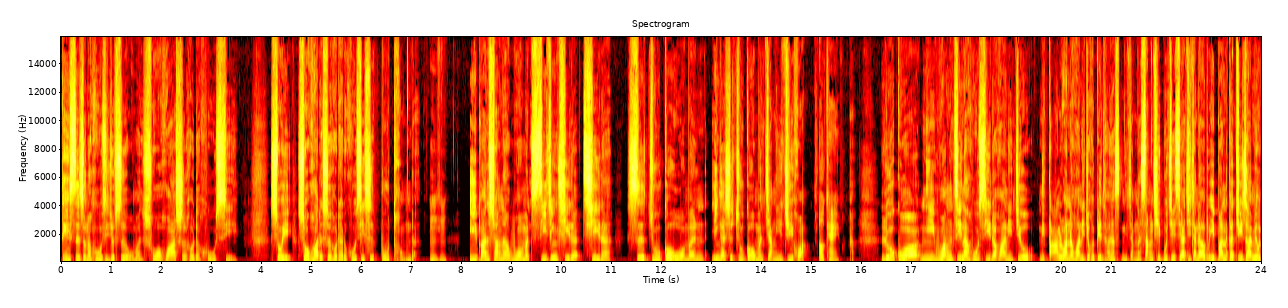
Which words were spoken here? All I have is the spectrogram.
第四种的呼吸就是我们说话时候的呼吸。所以说话的时候，他的呼吸是不同的。嗯哼，一般上呢，我们吸进去的气呢是足够，我们应该是足够我们讲一句话。OK 啊，如果你忘记那呼吸的话，你就你打乱的话，你就会变成像你讲的上气不接下气，讲到一般那个句子还没有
